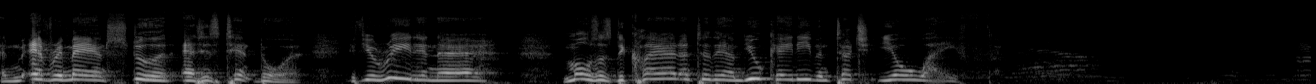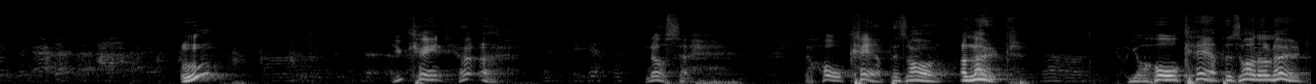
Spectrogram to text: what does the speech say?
and every man stood at his tent door. If you read in there, Moses declared unto them, You can't even touch your wife. Hmm? You can't, uh-uh. No, sir. The whole camp is on alert. Your whole camp is on alert.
